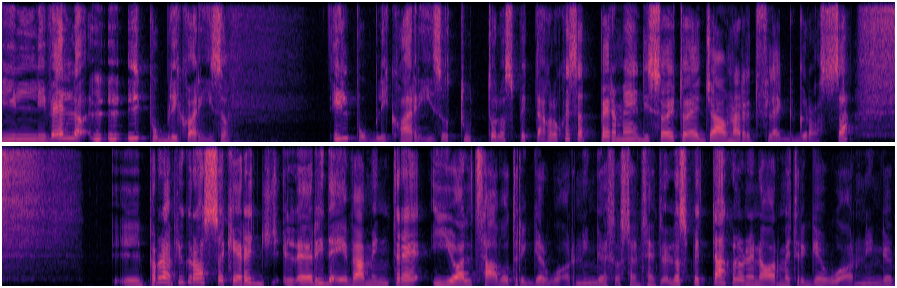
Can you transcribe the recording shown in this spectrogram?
Il livello, il, il pubblico ha riso il pubblico ha riso tutto lo spettacolo. Questa per me di solito è già una red flag grossa. Il problema più grosso è che reg- rideva mentre io alzavo trigger warning, sostanzialmente. Lo spettacolo è un enorme trigger warning.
